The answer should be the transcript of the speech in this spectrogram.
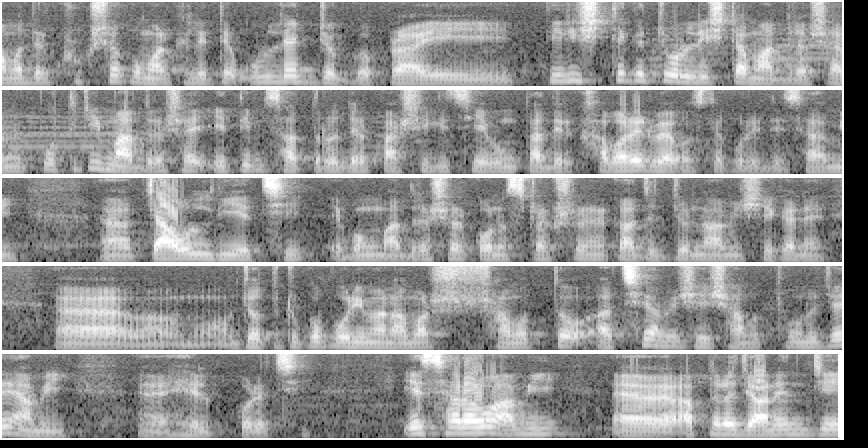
আমাদের খুকসা কুমারখালীতে উল্লেখযোগ্য প্রায় তিরিশ থেকে চল্লিশটা মাদ্রাসা, আমি প্রতিটি মাদ্রাসায় এতিম ছাত্রদের পাশে গেছি এবং তাদের খাবারের ব্যবস্থা করে দিয়েছি। আমি চাউল দিয়েছি এবং মাদ্রাসার কনস্ট্রাকশনের কাজের জন্য আমি সেখানে যতটুকু পরিমাণ আমার সামর্থ্য আছে, আমি সেই সামর্থ্য অনুযায়ী আমি হেল্প করেছি। এছাড়াও আমি আপনারা জানেন যে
